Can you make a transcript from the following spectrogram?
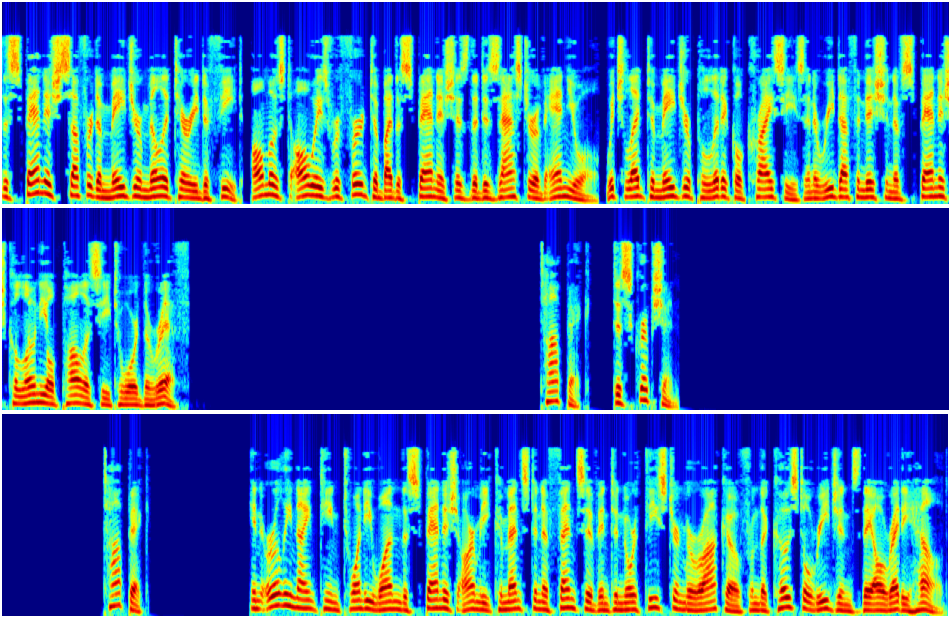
The Spanish suffered a major military defeat, almost always referred to by the Spanish as the Disaster of Annual, which led to major political crises and a redefinition of Spanish colonial policy toward the Rif. Description In early 1921 the Spanish army commenced an offensive into northeastern Morocco from the coastal regions they already held.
